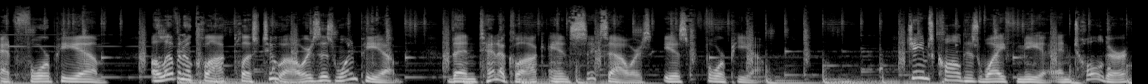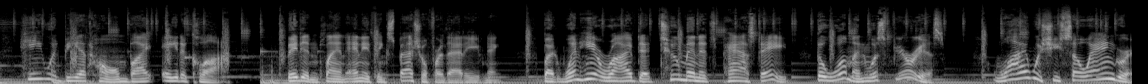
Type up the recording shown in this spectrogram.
At 4 p.m. 11 o'clock plus 2 hours is 1 p.m. Then 10 o'clock and 6 hours is 4 p.m. James called his wife Mia and told her he would be at home by 8 o'clock. They didn't plan anything special for that evening, but when he arrived at 2 minutes past 8, the woman was furious. Why was she so angry?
